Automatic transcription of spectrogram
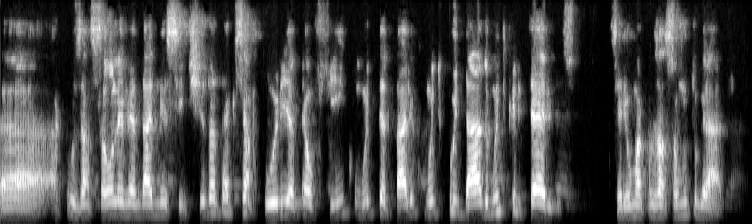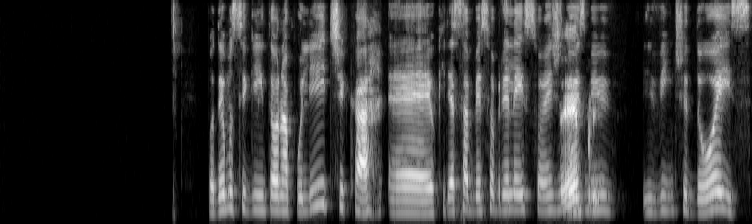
uh, acusação ou levedade nesse sentido, até que se apure até o fim, com muito detalhe, com muito cuidado, muito critério. Isso seria uma acusação muito grave. Podemos seguir, então, na política? É, eu queria saber sobre eleições de Sempre. 2022.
